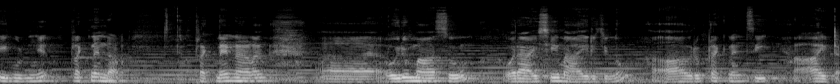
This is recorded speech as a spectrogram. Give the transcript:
ഈ കുഞ്ഞ് പ്രഗ്നന്റ് ആണ്. പ്രഗ്നന്റ് ആണ് ഒരു മാസവും ഒരാഴ്ചയും ആയിരിക്കുന്നു ആ ഒരു പ്രഗ്നൻസി ആയിട്ട്.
